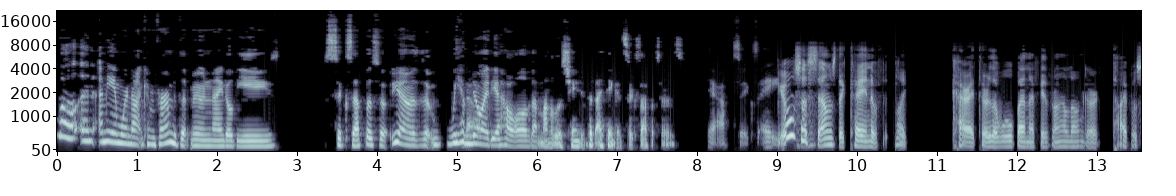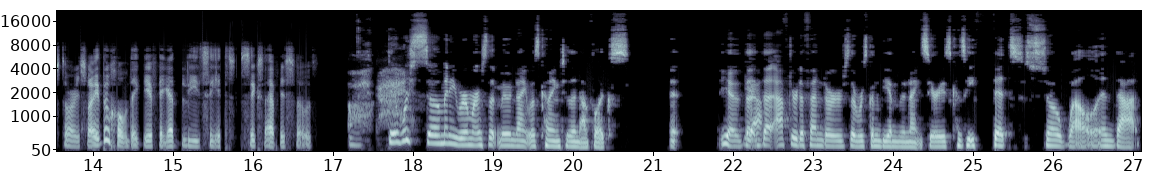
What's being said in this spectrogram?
Well, and I mean, we're not confirmed that Moon Knight will be six episodes. You know, the, we have no. No. idea how all of that model is changed, but I think it's six episodes. Yeah, six, eight. He also sounds the kind of like character that will benefit from a longer type of story. So I do hope they give him at least six, six episodes. Oh, God. There were so many rumors that Moon Knight was coming to the Netflix. Yeah, that, Yeah. that after Defenders, there was going to be a Moon Knight series because he fits so well in that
